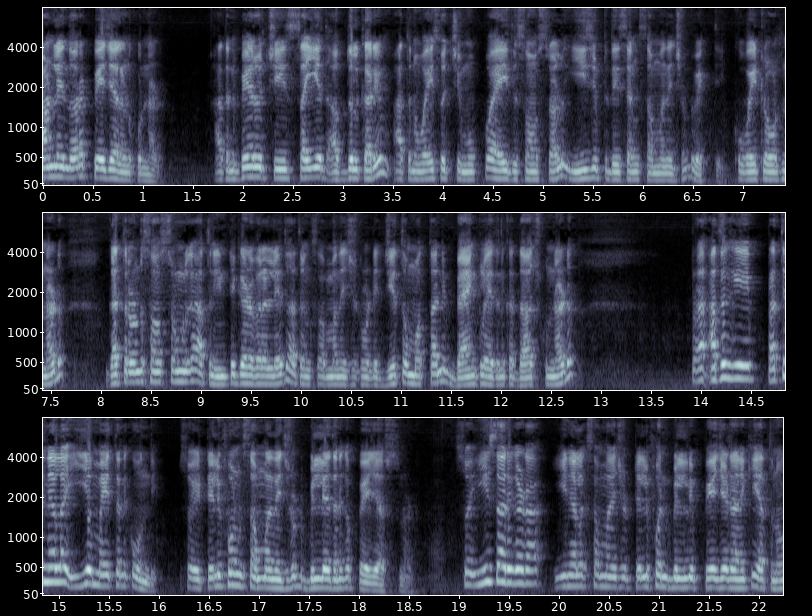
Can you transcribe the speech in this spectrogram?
ఆన్లైన్ ద్వారా పే చేయాలనుకున్నాడు. అతని పేరు వచ్చి సయ్యద్ అబ్దుల్ కరీం. అతని వయసు వచ్చి ముప్పై ఐదు సంవత్సరాలు ఈజిప్ట్ దేశానికి సంబంధించిన వ్యక్తి. కువైట్లో ఉంటున్నాడు. గత రెండు సంవత్సరములుగా అతను ఇంటికి గడ వెళ్ళలేదు అతనికి సంబంధించినటువంటి జీతం మొత్తాన్ని బ్యాంకులో ఇతనికి దాచుకున్నాడు. అతనికి ప్రతి నెల ఈఎంఐ ఇతనికి ఉంది. సో ఈ టెలిఫోన్కి సంబంధించినటువంటి బిల్ ఏదైనా పే చేస్తున్నాడు. సో ఈసారి కూడా ఈ నెలకు సంబంధించిన టెలిఫోన్ బిల్ని పే చేయడానికి అతను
